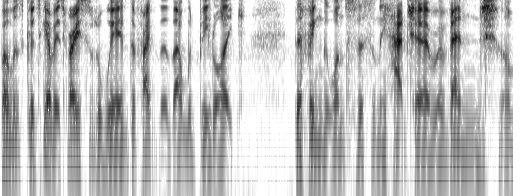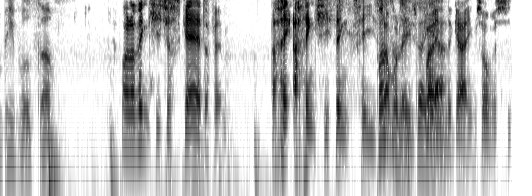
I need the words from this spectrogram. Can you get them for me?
moments go together, it's very sort of weird the fact that that would be like the thing that wants to suddenly hatch a revenge on people. So, well, I think she's just scared of him. I think I think she thinks he's Possibly, someone who's so, playing yeah. the game. So obviously,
